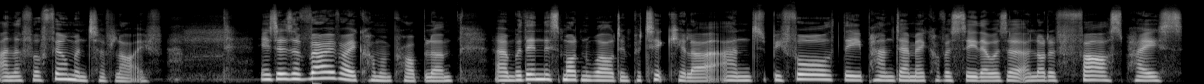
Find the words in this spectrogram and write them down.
and the fulfillment of life. It is a very, very common problem um, within this modern world in particular. And before the pandemic, obviously, there was a, a lot of fast paced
